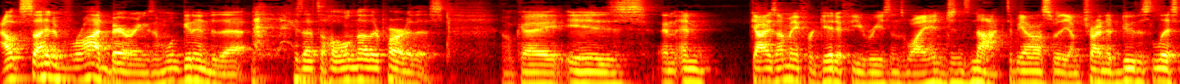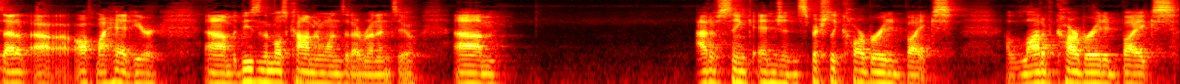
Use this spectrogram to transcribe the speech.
outside of rod bearings, and we'll get into that because that's a whole nother part of this, okay, is, and, and guys, I may forget a few reasons why engines knock, to be honest with you. I'm trying to do this list out of, uh, off my head here, um, but these are the most common ones that I run into. Um, out of sync engines, especially carbureted bikes. A lot of carbureted bikes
